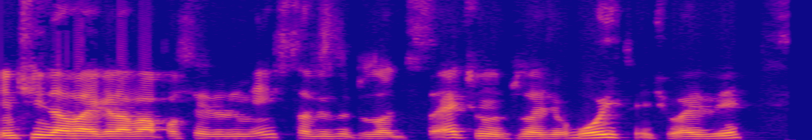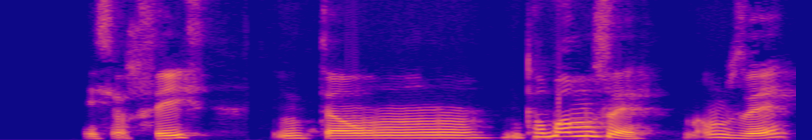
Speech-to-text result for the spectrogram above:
A gente ainda vai gravar posteriormente, talvez no episódio 7, no episódio 8, a gente vai ver. Esse é o 6. Então, então vamos ver, vamos ver,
